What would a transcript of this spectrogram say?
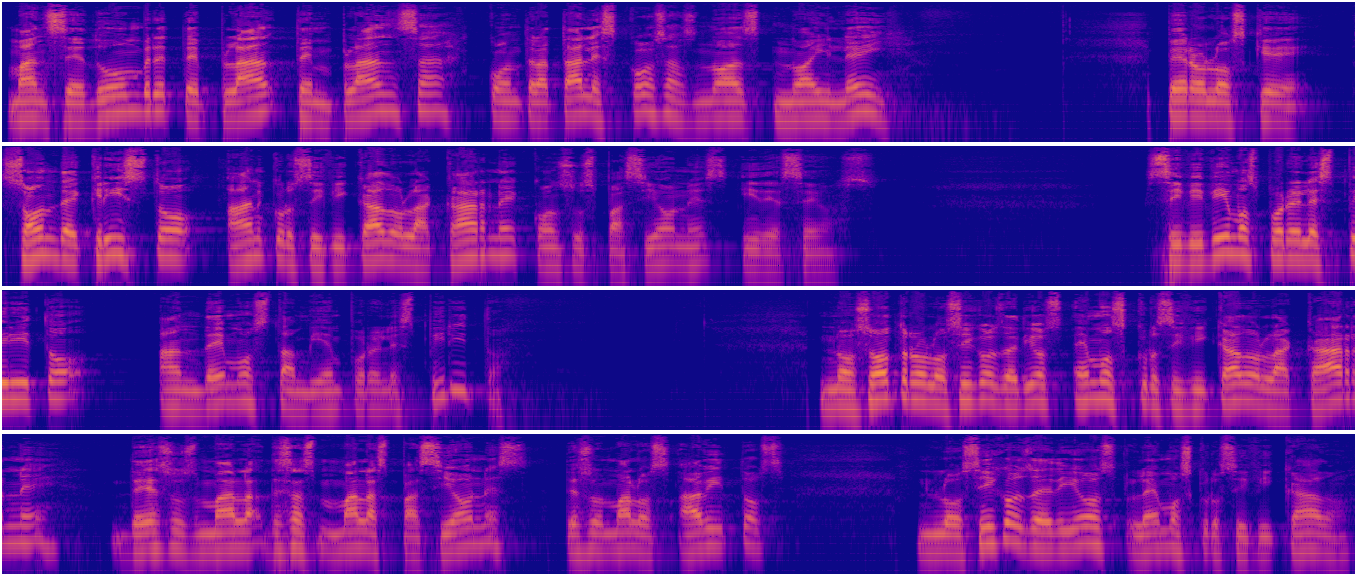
mansedumbre, templanza. Contra tales cosas no hay ley. Pero los que son de Cristo han crucificado la carne con sus pasiones y deseos. Si vivimos por el Espíritu, andemos también por el Espíritu. Nosotros los hijos de Dios hemos crucificado la carne de, esos de esas malas pasiones, de esos malos hábitos. Los hijos de Dios la hemos crucificado.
